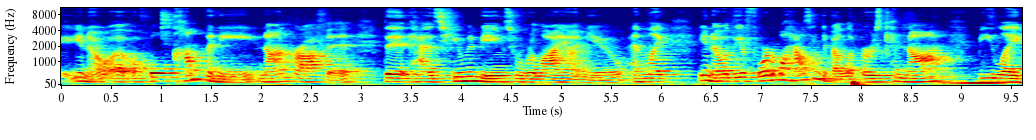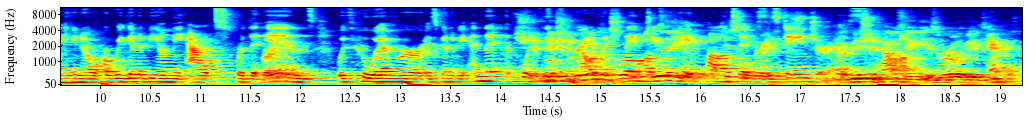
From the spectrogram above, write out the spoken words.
you know, a, a whole company, nonprofit that has human beings who rely on you. And like, you know, the affordable housing developers cannot be like, you know, are we going to be on the outs or the Right. ins with whoever is going to be? And the, Shit, the degree to which Well, they do pay politics is dangerous. Mission housing is a really good example.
